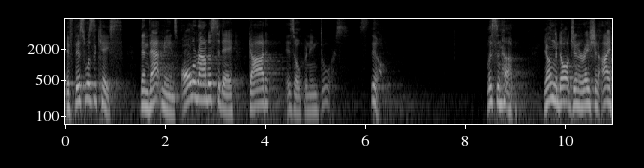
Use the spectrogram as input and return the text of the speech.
if this was the case, then that means all around us today, God is opening doors still. Listen up, young adult generation. I,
